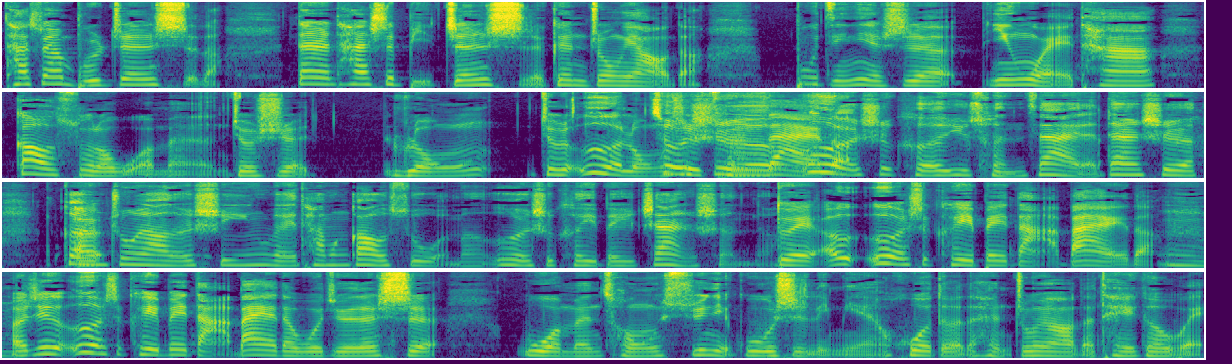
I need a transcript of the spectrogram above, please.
它虽然不是真实的，但是它是比真实更重要的，不仅仅是因为它告诉了我们，就是龙。就是恶龙是存在的，恶是可以存在的，但是更重要的是，因为他们告诉我们，恶是可以被战胜的。对，恶恶是可以被打败的。嗯，而这个恶是可以被打败的，我觉得是我们从虚拟故事里面获得的很重要的 take away。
